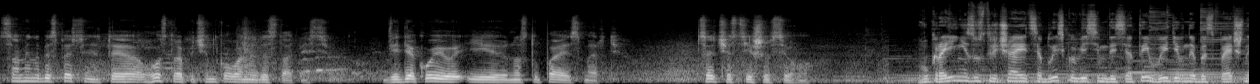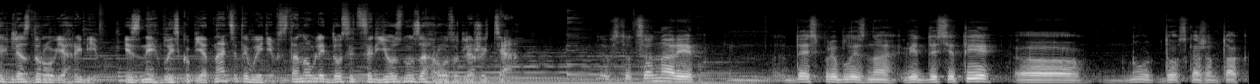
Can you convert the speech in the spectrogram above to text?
Самі небезпечні це гостра печінкова недостатність, від якої і наступає смерть. Це частіше всього. В Україні зустрічається близько 80 видів небезпечних для здоров'я грибів. Із них близько 15 видів становлять досить серйозну загрозу для життя. В стаціонарі десь приблизно від 10 е, ну, до, скажімо так,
